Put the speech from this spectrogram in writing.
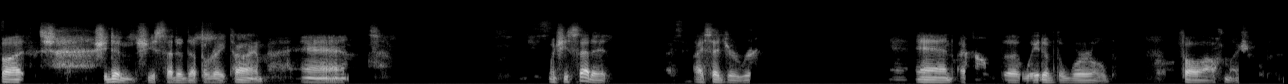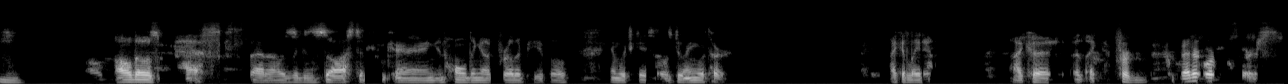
But she didn't. She said it at the right time. And when she said it, I said, You're right. And I felt the weight of the world fall off my shoulders. Mm. All those masks that I was exhausted from carrying and holding up for other people, in which case I was doing with her. I could lay down. I could, like, for, for better or worse,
